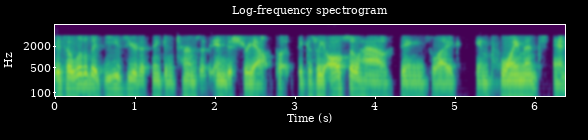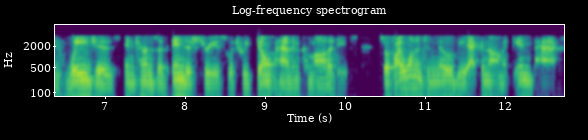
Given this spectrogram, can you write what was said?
it's a little bit easier to think in terms of industry output because we also have things like employment and wages in terms of industries, which we don't have in commodities. So if I wanted to know the economic impacts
